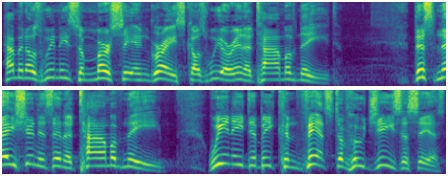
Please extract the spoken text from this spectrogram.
How many knows we need some mercy and grace because we are in a time of need? This nation is in a time of need. We need to be convinced of who Jesus is.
